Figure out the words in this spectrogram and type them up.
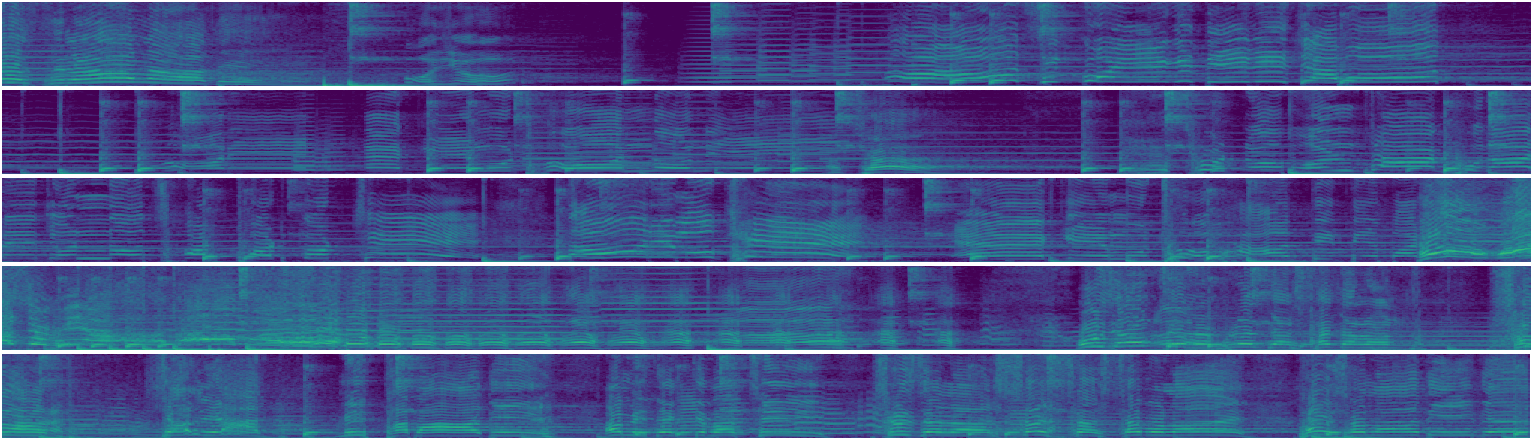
নজরানা দে হুজুর আজ কয়েকদিন যাবত ঘরে একে মুঠো অন্ন নেই। আচ্ছা। ছোট বোনটা খুদার জন্য ছটফট করছে। তার মুখে এক মুঠো ভাত দিতে পারে। উজানছে প্রেসিডেন্ট সাধারণ সৎ জালিয়াত মিথ্যাবাদী। আমি দেখতে পাচ্ছি সুজলা শস্য শ্যামলায় ফসল আদি দে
